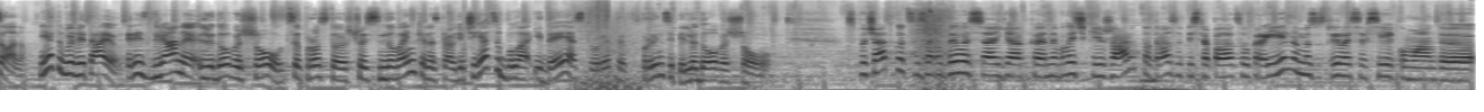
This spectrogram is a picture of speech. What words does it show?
Роксолано, я тебе вітаю. Різдвяне льодове шоу це просто щось новеньке. Насправді, чия це була ідея створити в принципі льодове шоу? Спочатку це зародилося як невеличкий жарт. Одразу після Палацу України ми зустрілися всією командою.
